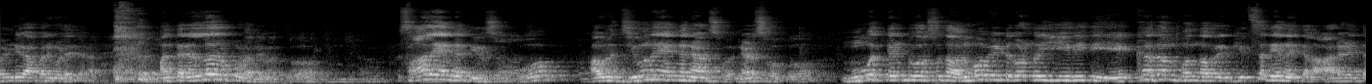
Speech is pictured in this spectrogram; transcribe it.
ಬಂಡಿ ವ್ಯಾಪಾರಿಗಳು ಇದ್ದಾರೆ ಅಂಥವರೆಲ್ಲರೂ ಕೂಡ ಇವತ್ತು ಸಾಲ ಹೆಂಗ ತೀರಿಸ್ಬೇಕು, ಅವ್ರ ಜೀವನ ಹೆಂಗ ನಡೆಸ್ಬೇಕು ನಡೆಸ್ಬೇಕು, ಮೂವತ್ತೆಂಟು ವರ್ಷದ ಅನುಭವ ಇಟ್ಟುಕೊಂಡು ಈ ರೀತಿ ಏಕದಂ ಬಂದು ಅವ್ರಿಗೆ ಕಿತ್ಸದೇನೈತಲ್ಲ ಆಡಳಿತ,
